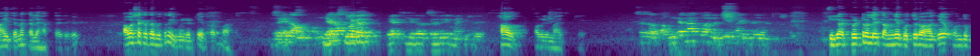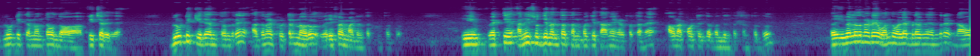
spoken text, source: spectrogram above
ಮಾಹಿತಿಯನ್ನು ಕಲೆ ಹಾಕ್ತಾ ಇದ್ದೀವಿ. ಅವಶ್ಯಕತೆ ಬಿದ್ದರೆ ಇಮಿಡಿಯೇಟ್ಲಿ ಎಫ್ ಐ ಆರ್ ಮಾಡ್ತೀವಿ. ಹೌದು ಅವರಿಗೆ ಮಾಹಿತಿ ಈಗ ಟ್ವಿಟ್ರಲ್ಲಿ ತಮಗೆ ಗೊತ್ತಿರೋ ಹಾಗೆ ಒಂದು ಬ್ಲೂ ಟಿಕ್ ಅನ್ನುವಂಥ ಒಂದು ಫೀಚರ್ ಇದೆ. ಬ್ಲೂ ಟಿಕ್ ಇದೆ ಅಂತಂದರೆ ಅದನ್ನು ಟ್ವಿಟರ್ನವರು ವೆರಿಫೈ ಮಾಡಿರ್ತಕ್ಕಂಥದ್ದು. ಈ ವ್ಯಕ್ತಿ ಅನಿಸುದ್ದೀನ್ ಅಂತ ತನ್ನ ಬಗ್ಗೆ ತಾನೇ ಹೇಳ್ಕೊತಾನೆ ಅವನ ಅಕೌಂಟಿಂದ ಬಂದಿರತಕ್ಕಂಥದ್ದು. ಇವೆಲ್ಲದ ಇವೆಲ್ಲದರ ನಡುವೆ ಒಂದು ಒಳ್ಳೆ ಬೆಳವಣಿಗೆ ಅಂದರೆ ನಾವು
